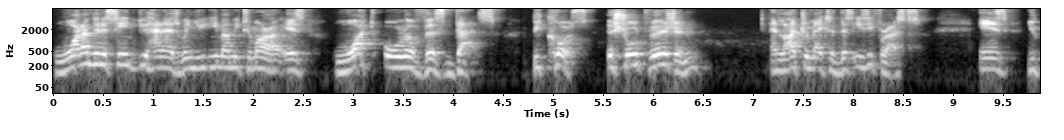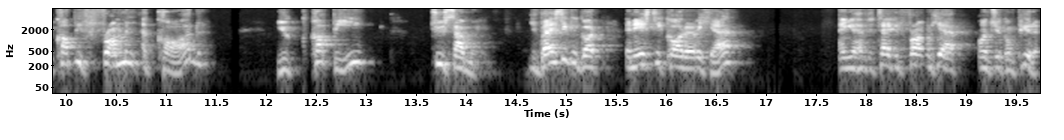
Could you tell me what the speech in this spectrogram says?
what I'm going to send you, Hannah, is when you email me tomorrow is what all of this does. Because the short version, and Lightroom makes it this easy for us, is you copy from a card, you copy to somewhere. You've basically got an SD card over here, and you have to take it from here onto your computer.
